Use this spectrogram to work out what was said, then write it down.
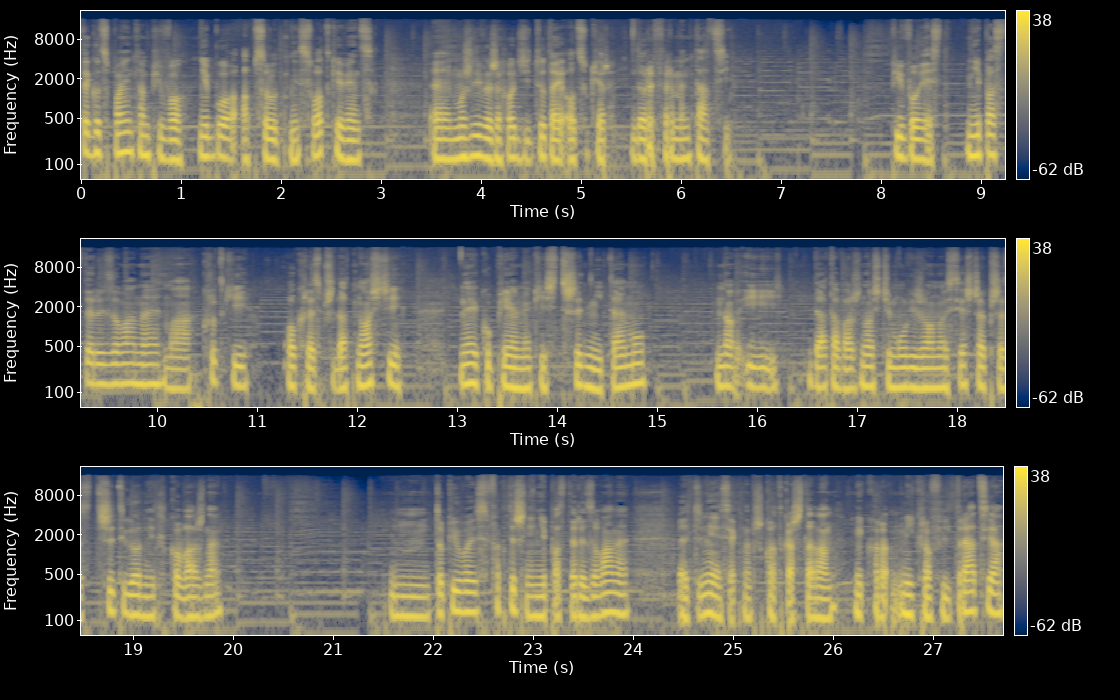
tego co pamiętam piwo nie było absolutnie słodkie, więc e, możliwe, że chodzi tutaj o cukier do refermentacji. Piwo jest niepasteryzowane, ma krótki okres przydatności. Ja je kupiłem jakieś 3 dni temu. No i data ważności mówi, że ono jest jeszcze przez 3 tygodnie tylko ważne. Mm, to piwo jest faktycznie niepasteryzowane. E, to nie jest jak na przykład kasztelan mikro, mikrofiltracja.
